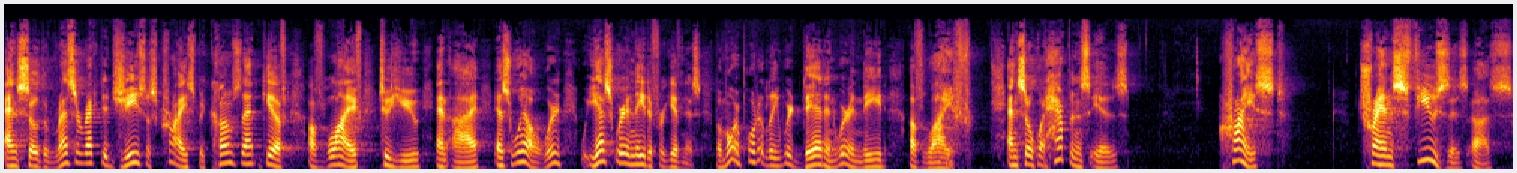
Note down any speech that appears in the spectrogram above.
And so the resurrected Jesus Christ becomes that gift of life to you and I as well. We're, yes, we're in need of forgiveness, but more importantly, we're dead and we're in need of life. And so what happens is Christ transfuses us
